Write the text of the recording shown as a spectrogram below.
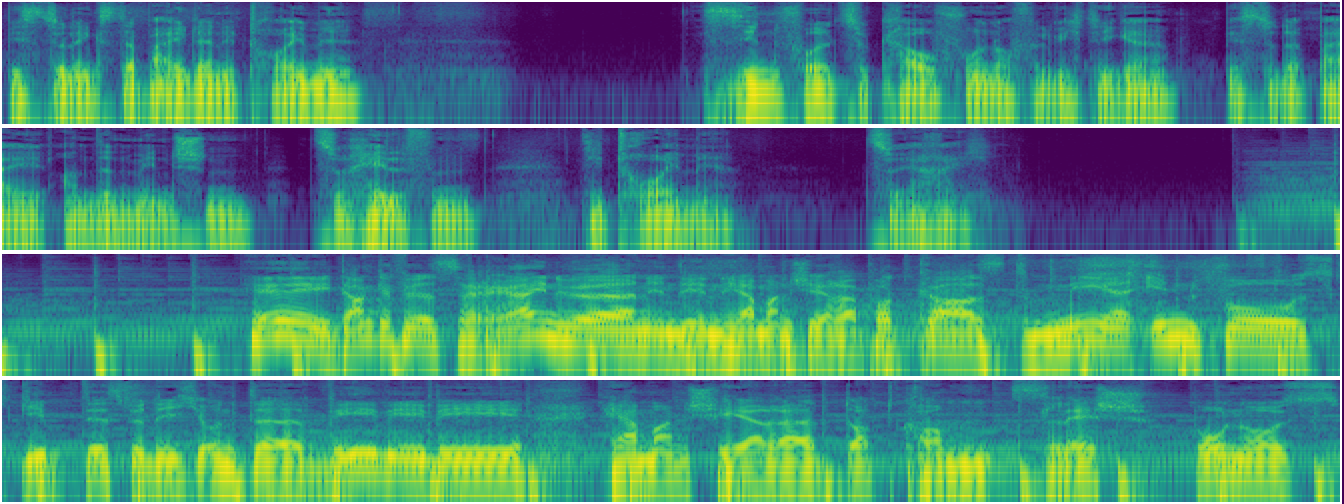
bist du längst dabei, deine Träume sinnvoll zu kaufen und noch viel wichtiger, bist du dabei, anderen Menschen zu helfen, die Träume zu erreichen. Hey, danke fürs Reinhören in den Hermann Scherer Podcast. Mehr Infos gibt es für dich unter www.hermannscherer.com slash bonus.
